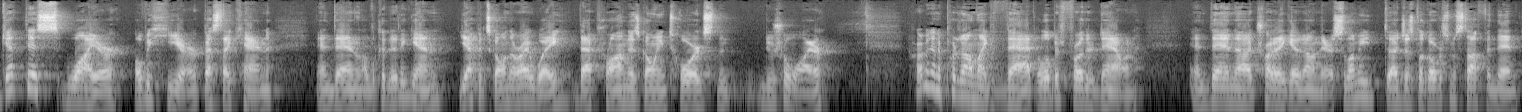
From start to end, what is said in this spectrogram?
get this wire over here best I can. And then I'll look at it again. Yep, it's going the right way. That prong is going towards the neutral wire. Probably going to put it on like that, a little bit further down. And then uh, try to get it on there. So let me uh, just look over some stuff and then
